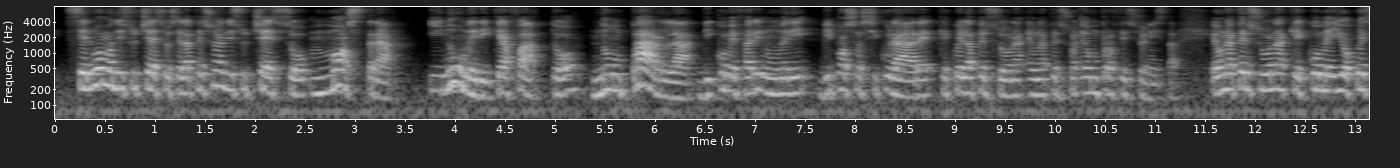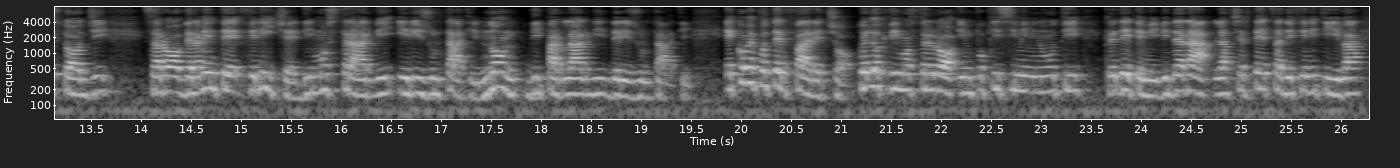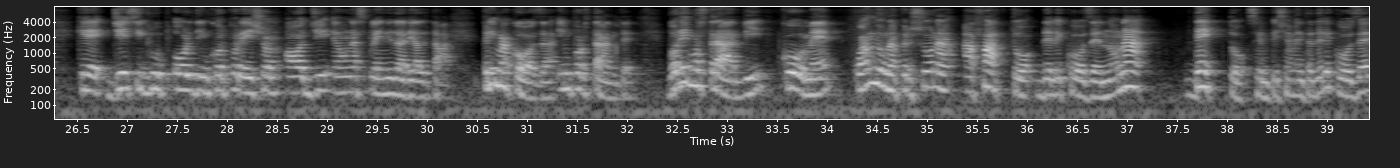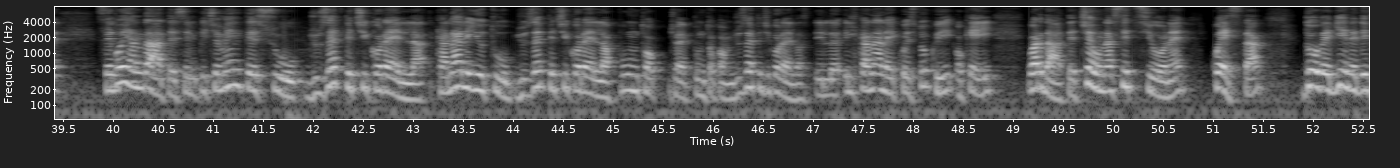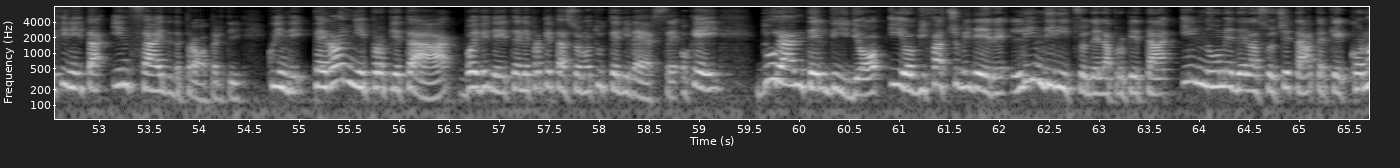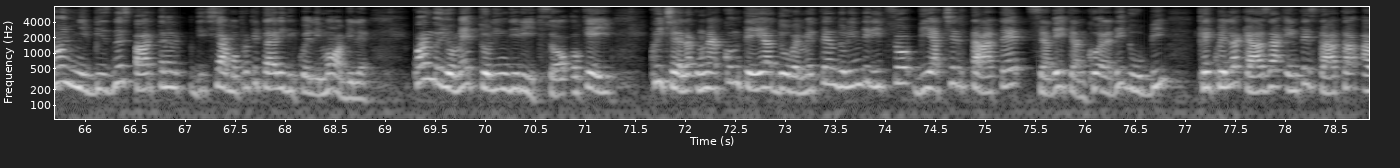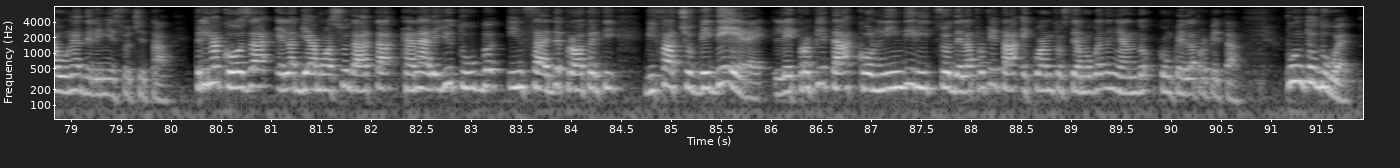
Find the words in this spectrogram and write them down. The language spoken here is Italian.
se l'uomo di successo, se la persona di successo mostra i numeri che ha fatto, non parla di come fare i numeri, vi posso assicurare che quella persona è, una persona, è un professionista, è una persona che come io quest'oggi sarò veramente felice di mostrarvi i risultati, non di parlarvi dei risultati. E come poter fare ciò? Quello che vi mostrerò in pochissimi minuti, credetemi, vi darà la certezza definitiva che JC Group Holding Corporation oggi è una splendida realtà. Prima cosa, importante, vorrei mostrarvi come quando una persona ha fatto delle cose, non ha detto semplicemente delle cose, se voi andate semplicemente su Giuseppe Cicorella, canale YouTube giuseppecicorella.com, cioè Giuseppe Cicorella, il, il canale è questo qui, ok? Guardate, c'è una sezione, questa, dove viene definita inside the property. Quindi per ogni proprietà, voi vedete, le proprietà sono tutte diverse, ok? Durante il video io vi faccio vedere l'indirizzo della proprietà, il nome della società, perché con ogni business partner siamo proprietari di quell'immobile. Quando io metto l'indirizzo, ok? Qui c'è una contea dove mettendo l'indirizzo vi accertate, se avete ancora dei dubbi, che quella casa è intestata a una delle mie società. Prima cosa e l'abbiamo assodata, canale YouTube Inside the Property, vi faccio vedere le proprietà con l'indirizzo della proprietà e quanto stiamo guadagnando con quella proprietà. Punto 2.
